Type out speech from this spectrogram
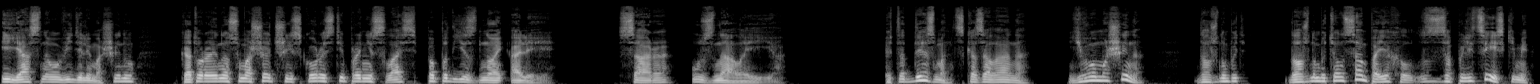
и ясно увидели машину, которая на сумасшедшей скорости пронеслась по подъездной аллее. Сара узнала ее. «Это Дезмонд», — сказала она. «Его машина. Должно быть, должно быть, он сам поехал за полицейскими,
